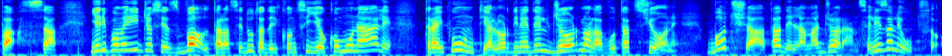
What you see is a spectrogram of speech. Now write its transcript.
passa. Ieri pomeriggio si è svolta la seduta del Consiglio Comunale, tra i punti all'ordine del giorno la votazione bocciata della maggioranza. Elisa Leuzzo.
